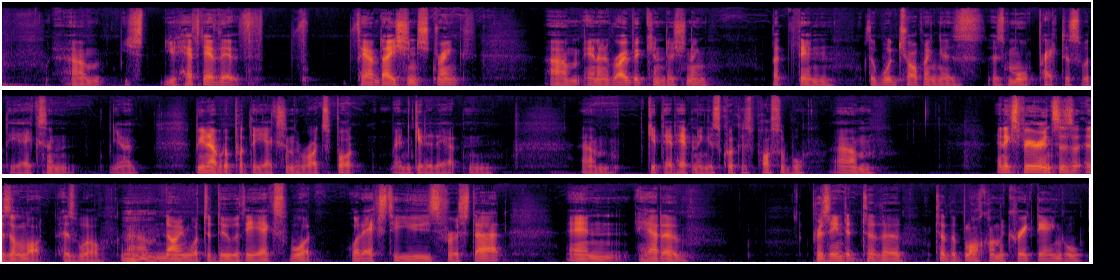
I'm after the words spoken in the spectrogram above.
um, you, you have to have that f- foundation strength um, and aerobic conditioning, but then the wood chopping is is more practice with the axe and you know being able to put the axe in the right spot and get it out and um, get that happening as quick as possible. Um, and experience is a, is a lot as well. Mm. Um, knowing what to do with the axe, what what axe to use for a start, and how to present it to the to the block on the correct angle.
